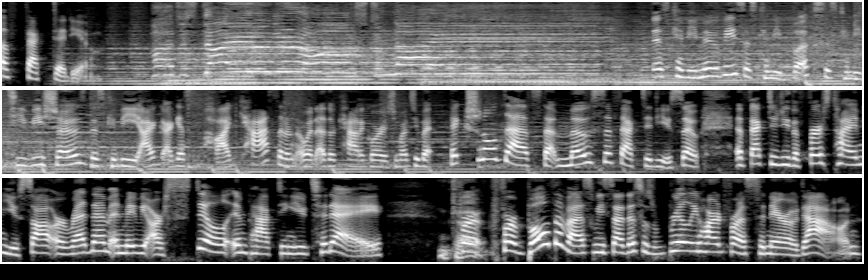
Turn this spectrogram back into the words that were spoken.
affected you. This can be movies, this can be books, this can be TV shows, this can be, I, I, guess, podcasts. I don't know what other categories you want to, but fictional deaths that most affected you. So, affected you the first time you saw or read them, and maybe are still impacting you today. Okay. For for both of us, we said this was really hard for us to narrow down.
